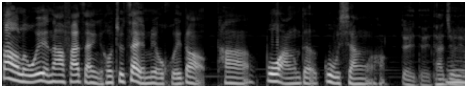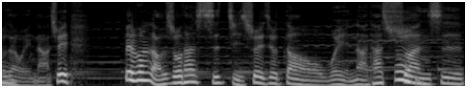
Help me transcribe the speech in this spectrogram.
到了维也纳发展以后，就再也没有回到他波昂的故乡了，哈。对对，他就留在维也纳。所以贝多芬老实说，他十几岁就到维也纳，他算是。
